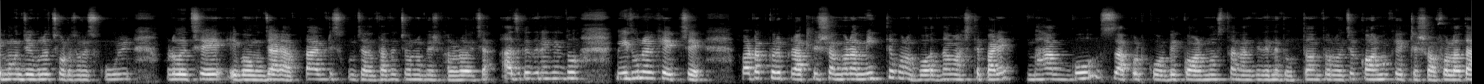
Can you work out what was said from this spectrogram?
এবং যেগুলো ছোট ছোট স্কুল রয়েছে এবং যারা প্রাইভেট স্কুল চালান তাদের জন্য বেশ ভালো রয়েছে। আজকের দিনে কিন্তু মিথুনের ক্ষেত্রে হঠাৎ করে প্রাপ্তির সম্ভাবনা মিথ্যে কোনো বদনাম আসতে পারে। ভাগ্য সাপোর্ট করবে, কর্মস্থান আজকের দিনে দুর্দান্ত রয়েছে। কর্মক্ষেত্রে সফলতা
